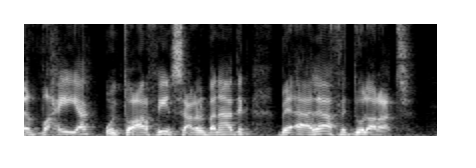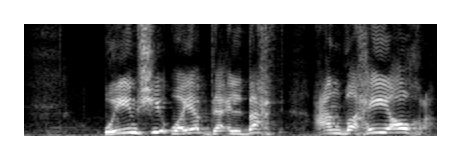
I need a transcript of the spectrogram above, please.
الضحية وأنتم عارفين سعر البنادق بآلاف الدولارات. ويمشي ويبدأ البحث عن ضحية أخرى.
